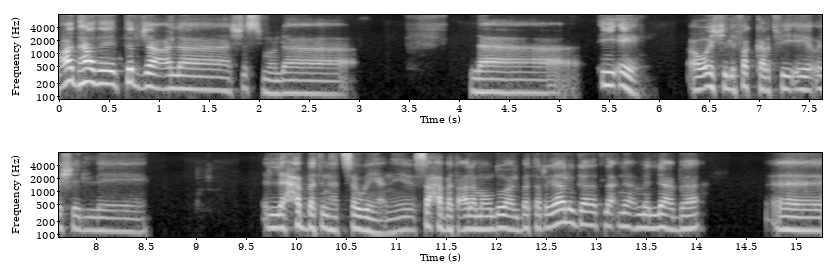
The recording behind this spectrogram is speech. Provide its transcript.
عاد هذه بترجع على شو اسمه ل ل EA. أو إيش اللي فكرت فيه إيه وإيش اللي اللي حبت إنها تسويه. يعني سحبت على موضوع ال battle royale وقالت لا نعمل لعبة آه،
